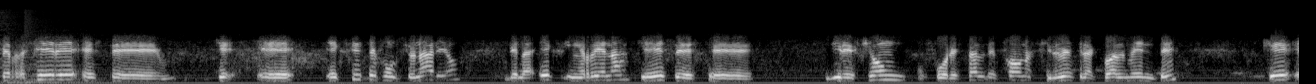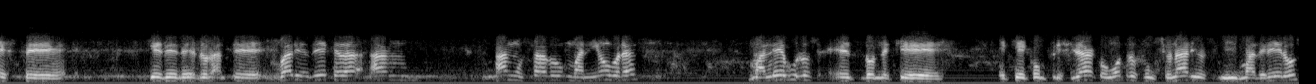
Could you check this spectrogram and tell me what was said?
Se refiere este, que eh, existe funcionario de la ex INRENA, que es este, Dirección Forestal de Fauna Silvestre actualmente, que este que desde durante varias décadas han han usado maniobras malévolos eh, donde que eh, que complicidad con otros funcionarios y madereros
